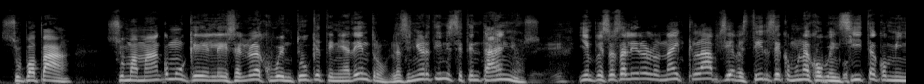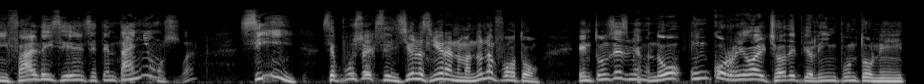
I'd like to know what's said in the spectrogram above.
su papá, su mamá como que le salió la juventud que tenía dentro. La señora tiene 70 años y empezó a salir a los nightclubs y a vestirse como una jovencita con minifalda y tiene 70 años. Sí, se puso extensión la señora, nos mandó una foto. Entonces me mandó un correo al show de piolín.net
